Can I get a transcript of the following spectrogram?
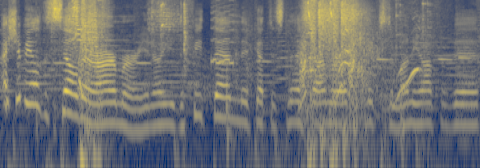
I should be able to sell their armor. You know, you defeat them, they've got this nice armor, I can make some money off of it.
